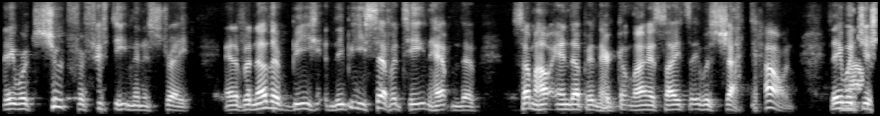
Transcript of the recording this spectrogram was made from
they would shoot for 15 minutes straight. And if another B, the B 17 happened to somehow end up in their line of sights, it was shot down. They would just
